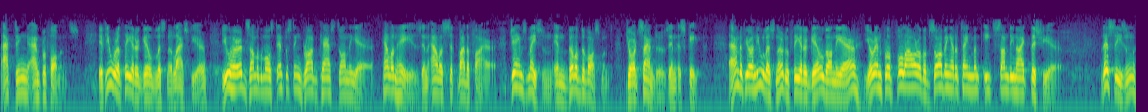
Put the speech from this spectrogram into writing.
acting, and performance. If you were a Theater Guild listener last year, you heard some of the most interesting broadcasts on the air. Helen Hayes in Alice Sit by the Fire, James Mason in Bill of Divorcement, George Sanders in Escape. And if you're a new listener to Theater Guild on the air, you're in for a full hour of absorbing entertainment each Sunday night this year. This season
